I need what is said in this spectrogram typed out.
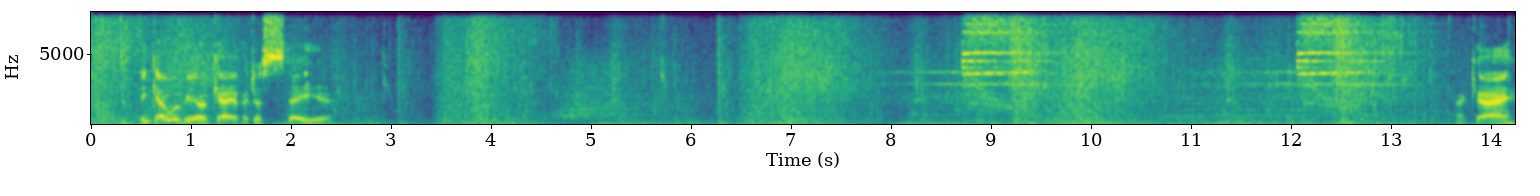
I think I will be okay if I just stay here. Okay.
